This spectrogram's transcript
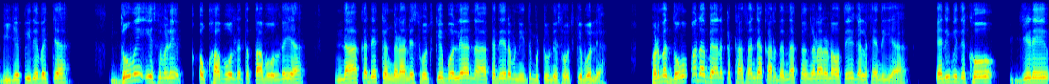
ਬੀਜੇਪੀ ਦੇ ਵਿੱਚ ਆ। ਦੋਵੇਂ ਇਸ ਵੇਲੇ ਔਖਾ ਬੋਲਦੇ, ਤੱਤਾ ਬੋਲਦੇ ਆ। ਨਾ ਕਦੇ ਕੰਗਣਾ ਨੇ ਸੋਚ ਕੇ ਬੋਲਿਆ, ਨਾ ਕਦੇ ਰਵਨੀਤ ਬਿੱਟੂ ਨੇ ਸੋਚ ਕੇ ਬੋਲਿਆ। ਹੁਣ ਮੈਂ ਦੋਵਾਂ ਦਾ ਬਿਆਨ ਇਕੱਠਾ ਸਾਂਝਾ ਕਰ ਦਿੰਦਾ, ਕੰਗਣਾ ਰਣੌਤ ਇਹ ਗੱਲ ਕਹਿੰਦੀ ਆ, ਕਹਿੰਦੀ ਵੀ ਦੇਖੋ, ਜਿਹੜੇ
